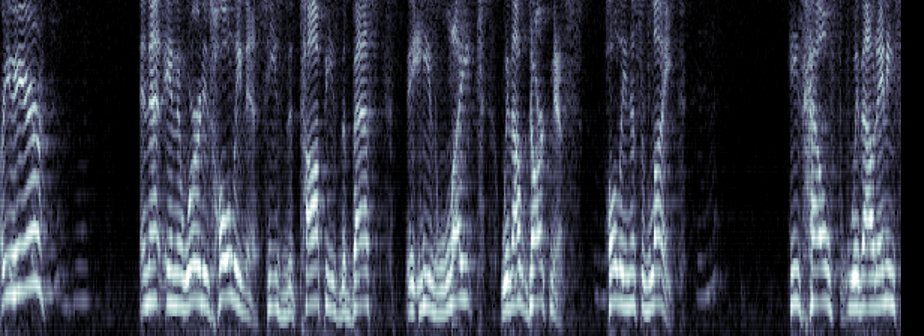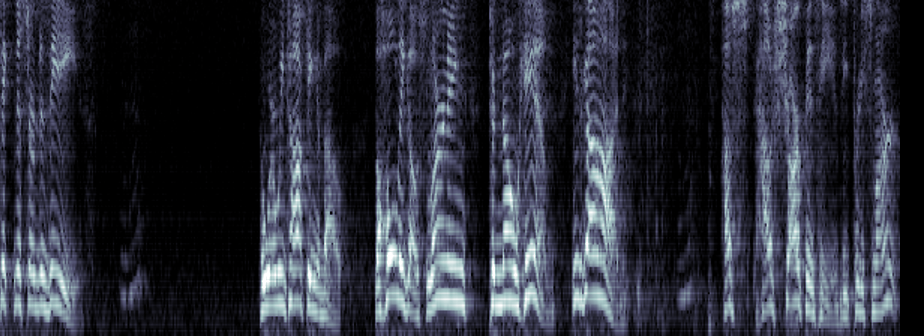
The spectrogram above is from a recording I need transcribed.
Are you here? Mm -hmm. and that in a word is holiness. He's the top. He's the best. He's light without darkness. Mm -hmm. holiness of light. Mm -hmm. he's health without any sickness or disease who are we talking about? The Holy Ghost learning to know him. He's God. Mm -hmm. how, how sharp is he? Is he pretty smart?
